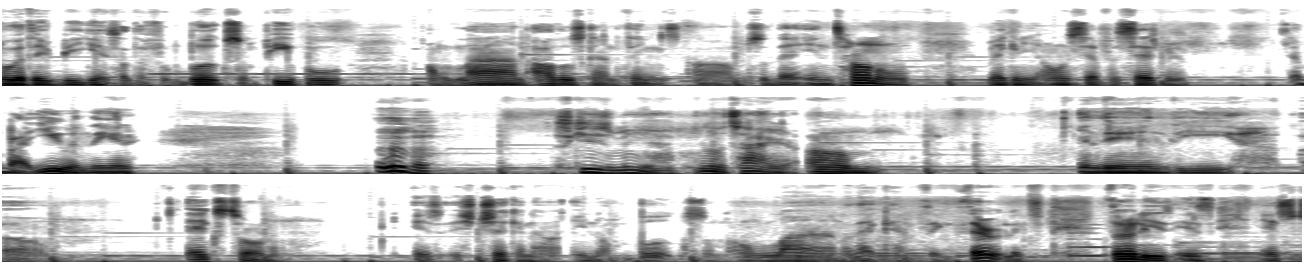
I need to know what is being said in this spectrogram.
whether it be against other from books, from people, online, all those kind of things. Um, so that internal, making your own self-assessment about you, and then, uh, excuse me, I'm a little tired. Um, and then the um, external is, is checking out you know books on online or that kind of thing. Thirdly thirdly is, is is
